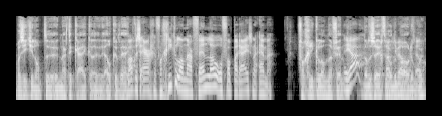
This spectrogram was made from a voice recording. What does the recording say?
waar zit je dan op te, naar te kijken eh, elke week? Wat is erger, van Griekenland naar Venlo of van Parijs naar Emmen? Van Griekenland naar Venlo. Ja? Dat is echt wel de bodem hoor.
